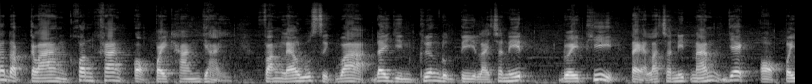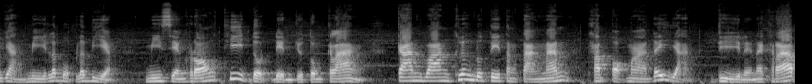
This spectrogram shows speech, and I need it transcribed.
ระดับกลางค่อนข้างออกไปทางใหญ่ ฟังแล้วรู้สึกว่าได้ยินเครื่องดนตรีหลายชนิด โดยที่แต่ละชนิดนั้นแยกออกไปอย่างมีระบบระเบียบ มีเสียงร้องที่โดดเด่นอยู่ตรงกลาง การวางเครื่องดนตรีต่างๆ นั้นทำออกมาได้อย่างดีเลยนะครับ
